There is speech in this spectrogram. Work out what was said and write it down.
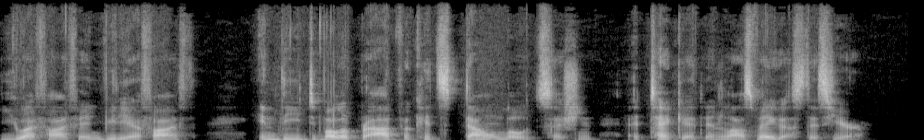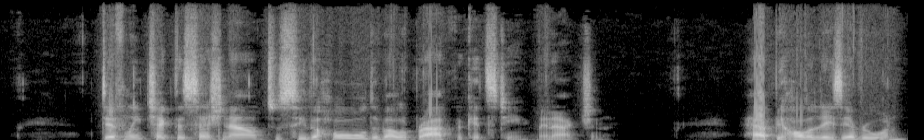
UI5 and wdi5 in the Developer Advocates download session at TechEd in Las Vegas this year. Definitely check this session out to see the whole Developer Advocates team in action. Happy holidays, everyone,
